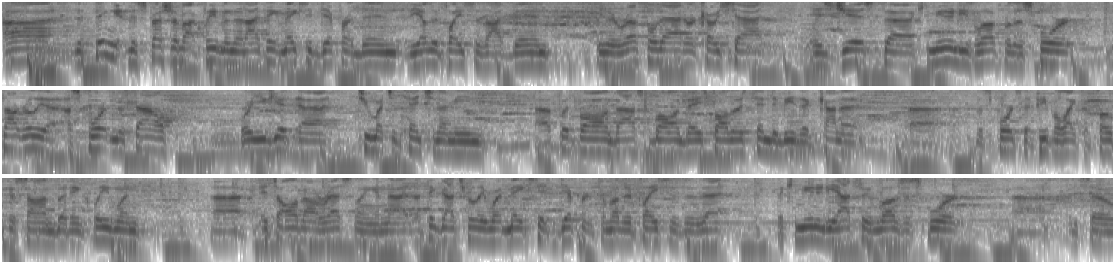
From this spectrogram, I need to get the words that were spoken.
Uh, the thing that's special about Cleveland that I think makes it different than the other places I've been, either wrestled at or coached at, is just the community's love for the sport. It's not really a, a sport in the South where you get uh, too much attention. I mean, uh, football and basketball and baseball, those tend to be the kind of uh, the sports that people like to focus on. But in Cleveland, uh, it's all about wrestling, and I, I, think that's really what makes it different from other places. Is that the community absolutely loves the sport, uh, and so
